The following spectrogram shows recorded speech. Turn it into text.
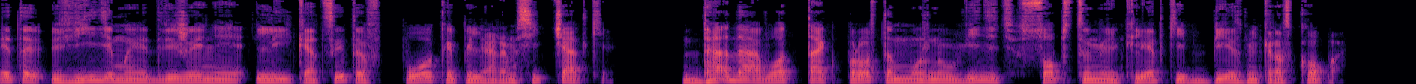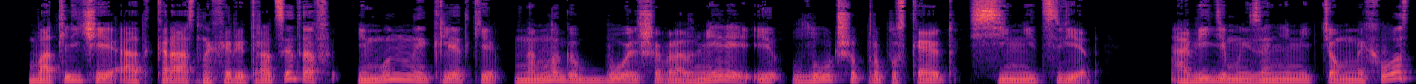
Это видимое движение лейкоцитов по капиллярам сетчатки, да-да, вот так просто можно увидеть собственные клетки без микроскопа. В отличие от красных эритроцитов, иммунные клетки намного больше в размере и лучше пропускают синий цвет, а видимый за ними темный хвост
